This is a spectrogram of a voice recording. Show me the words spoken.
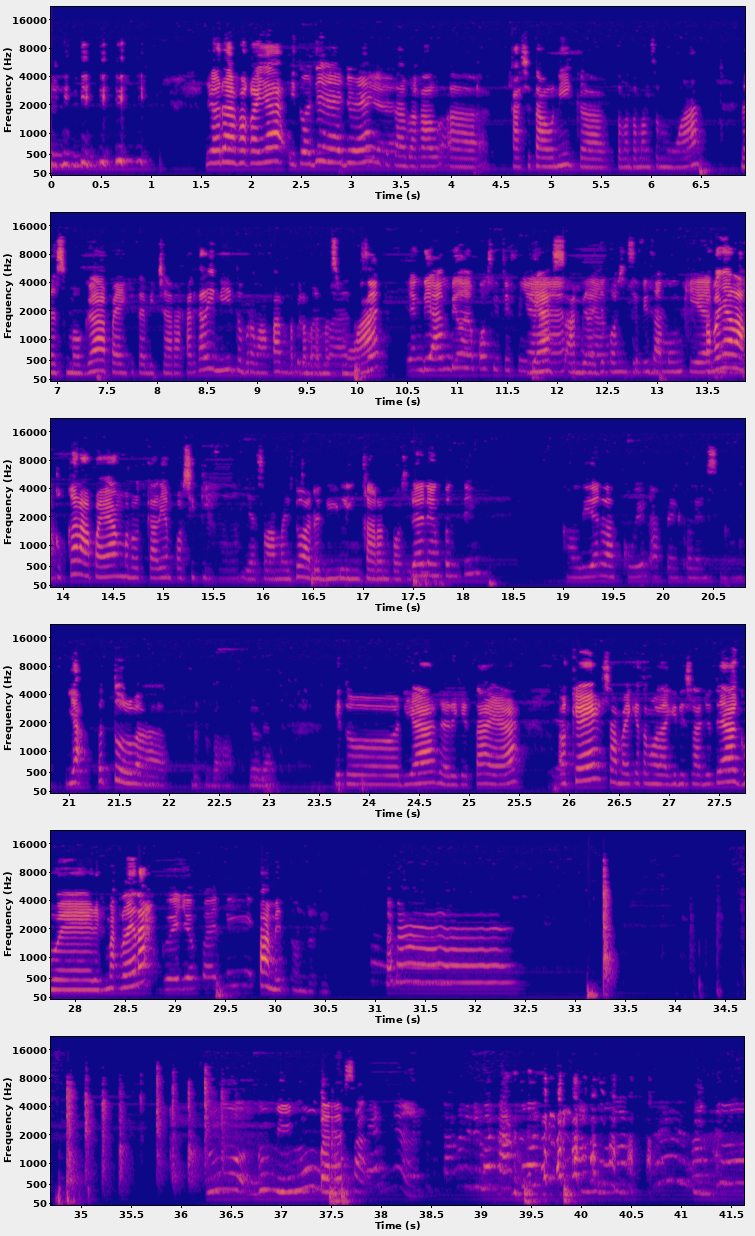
ya udah pokoknya itu aja ya Jo ya. Iya. kita bakal eh, kasih tahu nih ke teman-teman semua. Dan semoga apa yang kita bicarakan kali ini itu bermanfaat untuk teman-teman semua. Maksudnya yang diambil yang positifnya. Yes, ambil aja yang positifnya. sebisa mungkin. Pokoknya lakukan apa yang menurut kalian positif. Ya selama itu ada di lingkaran positif. Dan yang penting kalian lakuin apa yang kalian senang. Ya betul banget. Betul banget. Ya udah. Itu dia dari kita ya. Ya. oke sampai ketemu lagi di selanjutnya. Gue Devi Magdalena. Gue Giovanni. Pamit undur diri. Bye bye gue gue bingung bahasanya. Takut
